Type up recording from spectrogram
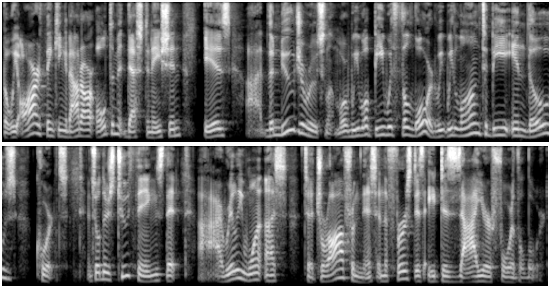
but we are thinking about our ultimate destination is uh, the new Jerusalem where we will be with the Lord. We, we long to be in those courts. And so there's two things that I really want us to draw from this. And the first is a desire for the Lord.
